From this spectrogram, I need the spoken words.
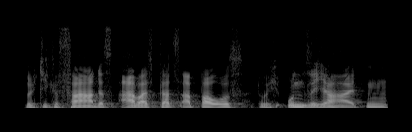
durch die Gefahr des Arbeitsplatzabbaus, durch Unsicherheiten,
